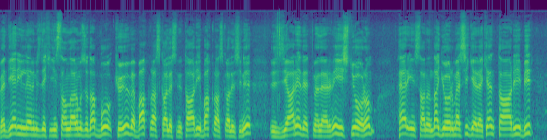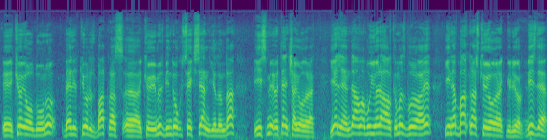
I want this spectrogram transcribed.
ve diğer illerimizdeki insanlarımızı da bu köyü ve Bakras Kalesi'ni, tarihi Bakras Kalesi'ni e, ziyaret etmelerini istiyorum. Her insanın da görmesi gereken tarihi bir e, köy olduğunu belirtiyoruz. Bakras e, köyümüz 1980 yılında ismi Ötençay olarak yerlendi ama bu yöre halkımız burayı yine Bakras köyü olarak biliyor. Biz de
